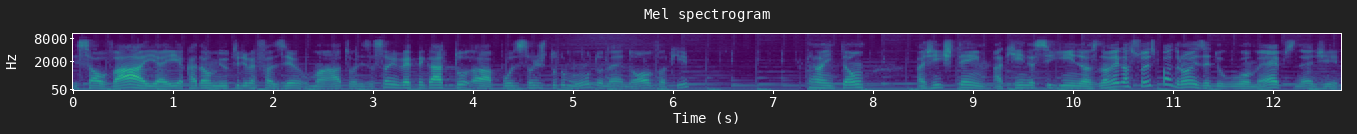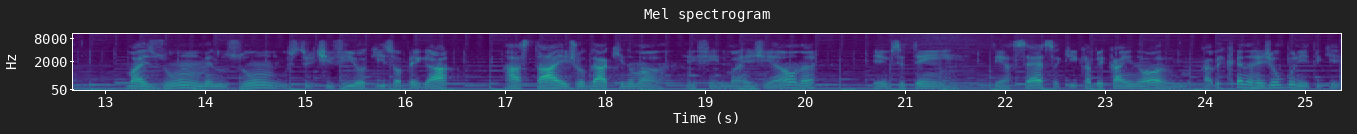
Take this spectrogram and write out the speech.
e salvar, e aí a cada um minuto ele vai fazer uma atualização e vai pegar a, a posição de todo mundo, né, nova aqui. Ah, então a gente tem aqui ainda seguindo as navegações padrões do Google Maps, né, de mais um, menos um, Street View aqui, só pegar, arrastar e jogar aqui numa, enfim, numa região, né, e aí você tem tem acesso aqui, acabei caindo, ó, acabei caindo na região bonita aqui,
